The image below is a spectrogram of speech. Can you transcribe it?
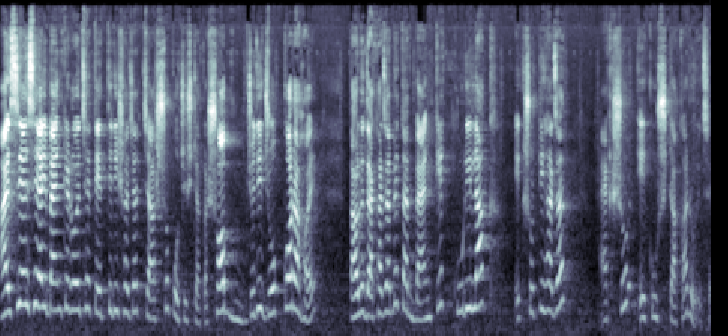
আইসিআইসিআই ব্যাংকে রয়েছে তেত্রিশ হাজার চারশো পঁচিশ টাকা। সব যদি যোগ করা হয়, তাহলে দেখা যাবে তার ব্যাংকে কুড়ি লাখ একষট্টি হাজার একশো একুশ টাকা রয়েছে।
